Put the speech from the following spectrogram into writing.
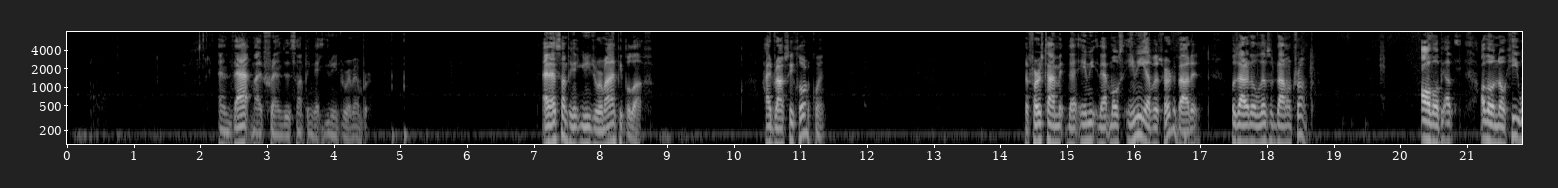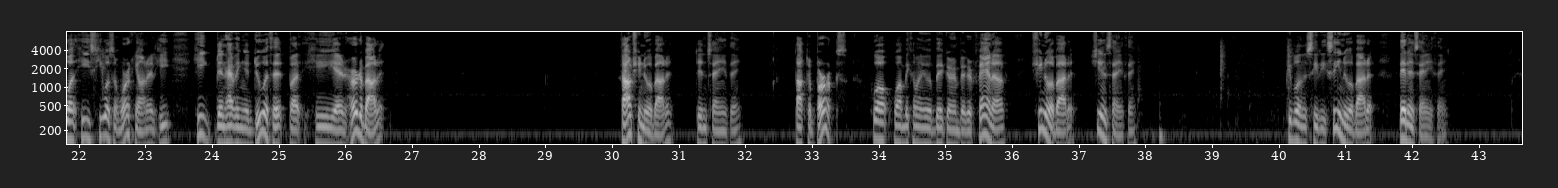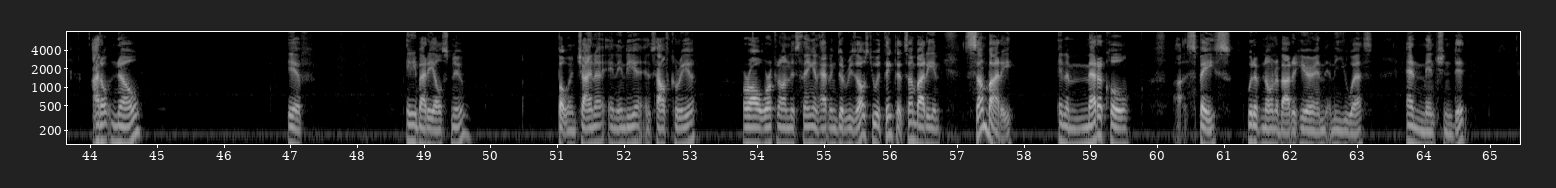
And that, my friends, is something that you need to remember. And that's something that you need to remind people of. Hydroxychloroquine. The first time that any that most any of us heard about it was out of the lips of Donald Trump. Although, although no, he was he he wasn't working on it. He he didn't have anything to do with it, but he had heard about it. Fauci knew about it, didn't say anything. Dr. Birx, who, who I'm becoming a bigger and bigger fan of, she knew about it, she didn't say anything. People in the CDC knew about it. They didn't say anything. I don't know if anybody else knew, But when China and India and South Korea are all working on this thing and having good results, you would think that somebody in somebody in a medical uh, space would have known about it here in, in the U.S. and mentioned it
